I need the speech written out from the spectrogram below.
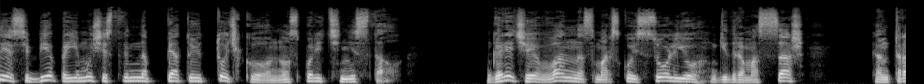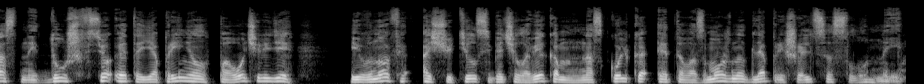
я себе преимущественно пятую точку, но спорить не стал. Горячая ванна с морской солью, гидромассаж, контрастный душ — все это я принял по очереди и вновь ощутил себя человеком, насколько это возможно для пришельца с Луны.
